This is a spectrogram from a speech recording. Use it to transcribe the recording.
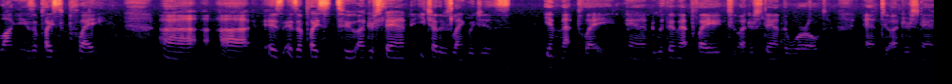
Belonging is a place to play. Uh, uh, is, is a place to understand each other's languages in that play and within that play to understand the world and to understand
